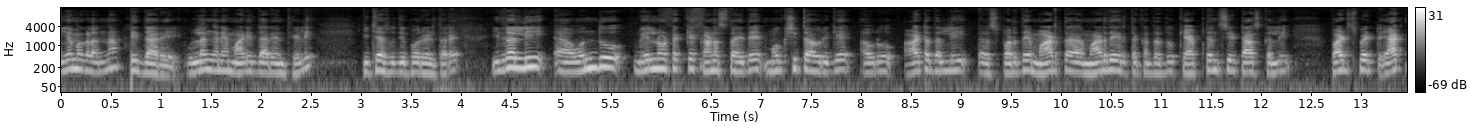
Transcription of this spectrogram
ನಿಯಮಗಳನ್ನ ಮಾಡಿದ್ದಾರೆ, ಉಲ್ಲಂಘನೆ ಮಾಡಿದ್ದಾರೆ ಅಂತ ಹೇಳಿ ಇಚ್ಛಾ ಸುದೀಪ್ ಅವರು ಹೇಳ್ತಾರೆ. ಇದರಲ್ಲಿ ಒಂದು ಮೇಲ್ನೋಟಕ್ಕೆ ಕಾಣಿಸ್ತಾ ಇದೆ. ಮೋಕ್ಷಿತ ಅವರಿಗೆ ಅವರು ಆಟದಲ್ಲಿ ಸ್ಪರ್ಧೆ ಮಾಡ್ತಾ, ಮಾಡದೇ ಇರತಕ್ಕಂಥದ್ದು ಕ್ಯಾಪ್ಟನ್ಸಿ ಟಾಸ್ಕ್ ಅಲ್ಲಿ ಪಾರ್ಟಿಸಿಪೇಟ್ ಯಾಕೆ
